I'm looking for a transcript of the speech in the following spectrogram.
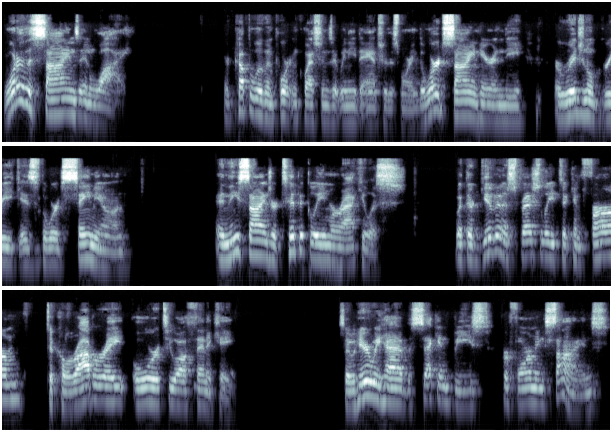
What are the signs and why? There are a couple of important questions that we need to answer this morning. The word sign here in the original Greek is the word semeion. And these signs are typically miraculous, but they're given especially to confirm, to corroborate, or to authenticate. So here we have the second beast performing signs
